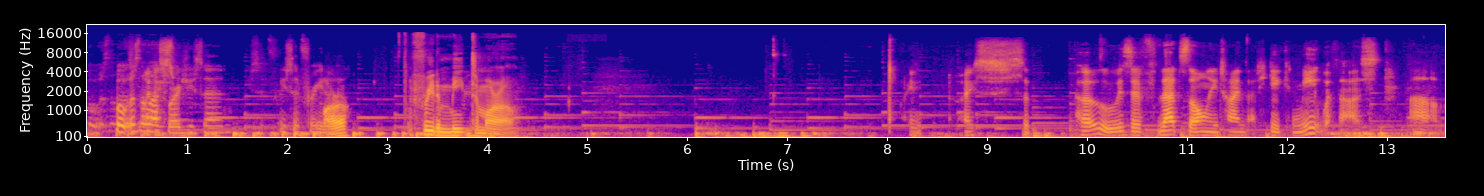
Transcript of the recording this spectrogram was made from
What was the last word you said? You said free Tomorrow? Free to meet tomorrow. I, I suppose if that's the only time that he can meet with us, um,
